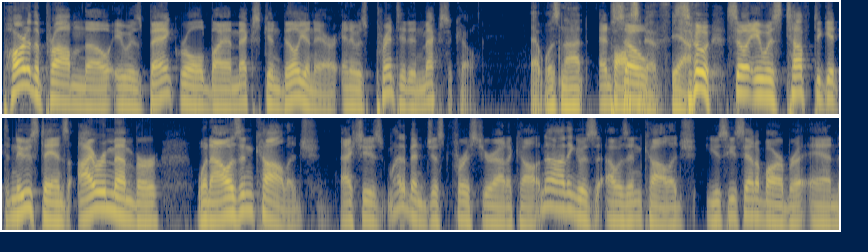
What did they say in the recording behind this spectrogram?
Part of the problem, though, it was bankrolled by a Mexican billionaire and it was printed in Mexico. That was not And positive. so, yeah. so, so it was tough to get to newsstands. I remember when I was in college. Actually, it was, might have been just first year out of college. No, I think it was I was in college, UC Santa Barbara, and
